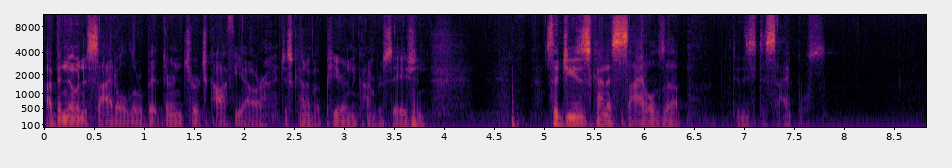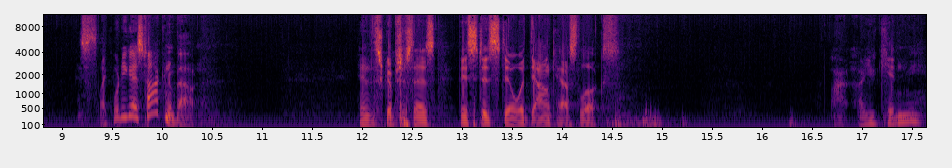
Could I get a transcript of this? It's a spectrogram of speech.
I've been known to sidle a little bit during church coffee hour, I just kind of appear in the conversation. So Jesus kind of sidles up to these disciples. It's like, what are you guys talking about? And the scripture says they stood still with downcast looks. Are, are you kidding me?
